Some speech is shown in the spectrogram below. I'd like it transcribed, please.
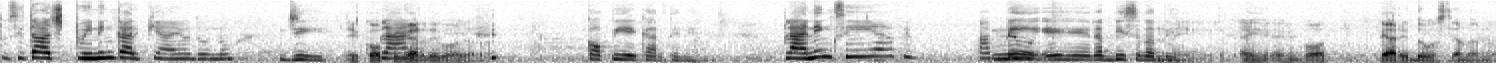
ਤੁਸੀਂ ਤਾਂ ਅੱਜ ਟਵਿਨਿੰਗ ਕਰਕੇ ਆਏ ਹੋ ਦੋਨੋਂ ਜੀ ਇਹ ਕਾਪੀ ਕਰਦੇ ਬਹੁਤ ਜ਼ਿਆਦਾ ਕਾਪੀ ਇਹ ਕਰਦੇ ਨੇ ਪਲੈਨਿੰਗ ਸੀ ਜਾਂ ਫਿਰ ਆਪੇ ਨਹੀਂ ਇਹ ਰੱਬੀ ਸਬਬੀ ਨਹੀਂ ਅਸੀਂ ਅਸੀਂ ਬਹੁਤ ਪਿਆਰੇ ਦੋਸਤ ਹਾਂ ਦੋਨੋਂ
